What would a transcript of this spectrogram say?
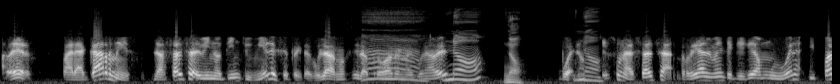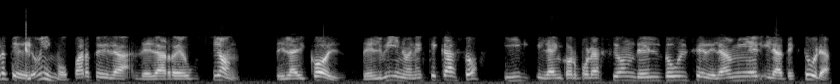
a ver, para carnes, la salsa de vino tinto y miel es espectacular. No sé si la Ah, probaron alguna vez. No. No. Bueno, No. es una salsa realmente que queda muy buena y parte de lo mismo, parte de la, de la reducción del alcohol, del vino en este caso, y la incorporación del dulce, de la miel y la textura.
